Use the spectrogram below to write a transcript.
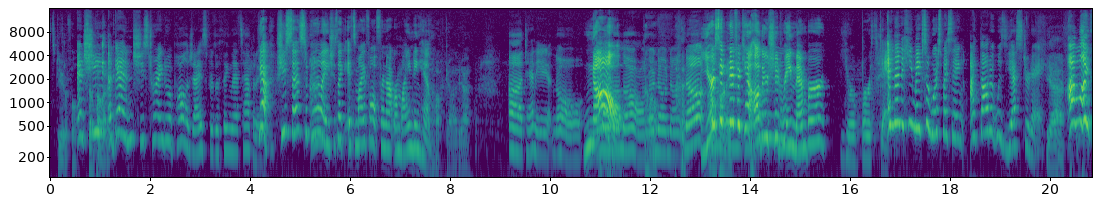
It's beautiful. And so she poetic. again, she's trying to apologize for the thing that's happening. Yeah, she says to Pelle, she's like, "It's my fault for not reminding him." Oh god, yeah. Uh, Dani, no. No! No, no, no, Oh. no, no, no. Your Oh, honey. significant other should remember your birthday. And then he makes it worse by saying, I thought it was yesterday. Yeah. I'm like,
